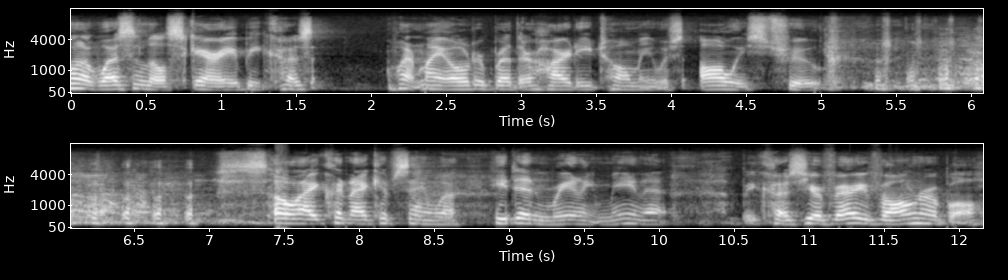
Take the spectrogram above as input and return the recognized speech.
Well, it was a little scary because what my older brother Hardy told me was always true. so I couldn't, I kept saying, well, he didn't really mean it because you're very vulnerable.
